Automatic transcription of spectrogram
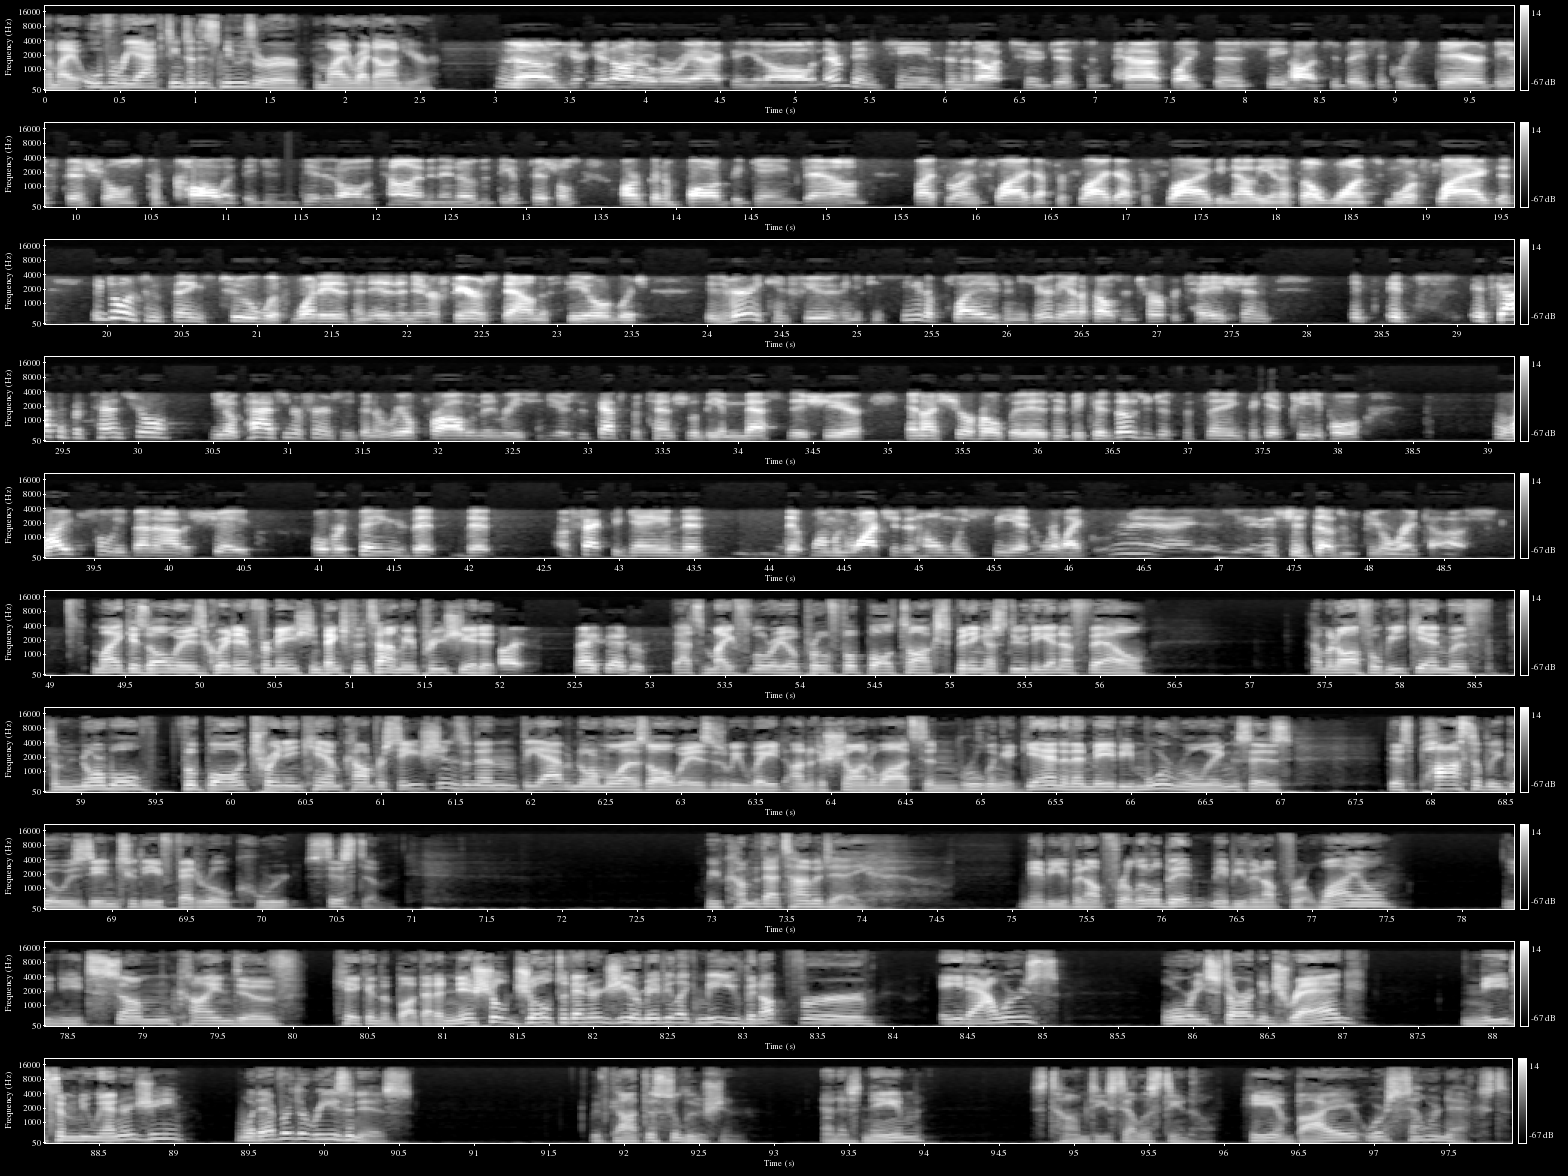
am I overreacting to this news, or am I right on here? No, you're not overreacting at all. And there have been teams in the not too distant past, like the Seahawks, who basically dared the officials to call it. They just did it all the time, and they know that the officials aren't going to bog the game down by throwing flag after flag after flag, and now the NFL wants more flags. And they're doing some things too with what is and isn't interference down the field, which is very confusing. If you see the plays and you hear the NFL's interpretation, it, it's it's got the potential. You know, pass interference has been a real problem in recent years. It's got the potential to be a mess this year, and I sure hope it isn't because those are just the things that get people rightfully bent out of shape over things that that affect the game that that when we watch it at home we see it and we're like eh, this just doesn't feel right to us. Mike, as always, great information. Thanks for the time. We appreciate it. All right. Thanks, Andrew. That's Mike Florio, Pro Football Talk, spinning us through the NFL. Coming off a weekend with some normal football training camp conversations, and then the abnormal, as always, as we wait on a Deshaun Watson ruling again, and then maybe more rulings as this possibly goes into the federal court system. We've come to that time of day. Maybe you've been up for a little bit, maybe you've been up for a while. You need some kind of kick in the butt, that initial jolt of energy, or maybe like me, you've been up for eight hours, already starting to drag, need some new energy. Whatever the reason is, we've got the solution. And his name is Tom D. Celestino. He and buy or sell her next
